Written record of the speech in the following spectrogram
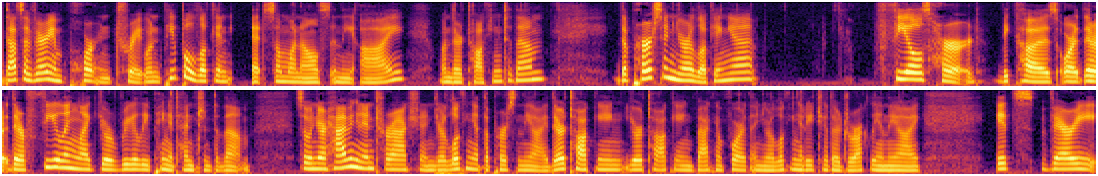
that's a very important trait. When people look in, at someone else in the eye when they're talking to them, the person you're looking at feels heard because or they're they're feeling like you're really paying attention to them. So when you're having an interaction, you're looking at the person in the eye. They're talking, you're talking back and forth and you're looking at each other directly in the eye. It's very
